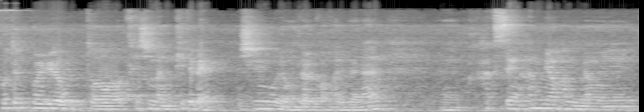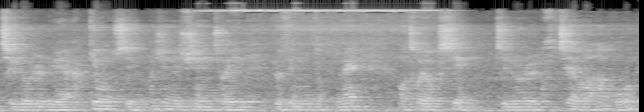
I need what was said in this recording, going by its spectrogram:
포트폴리오부터 세심한 피드백, 실무 연결과 관련한 네, 학생 한 명 한 명의 진로를 위해 아낌없이 헌신해 주신 저희 교수님 덕분에 어, 저 역시 진로를 구체화하고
